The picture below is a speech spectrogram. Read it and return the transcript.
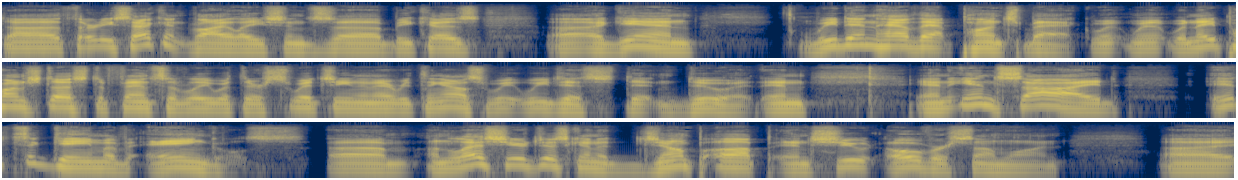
uh, 30 second violations uh, because, uh, again, we didn't have that punch back. When, when, when, they punched us defensively with their switching and everything else, we, we just didn't do it. And, and inside, it's a game of angles. Um, unless you're just going to jump up and shoot over someone, uh,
